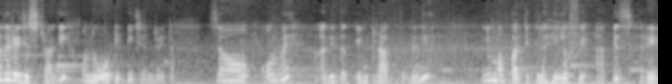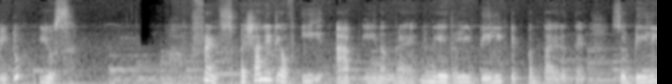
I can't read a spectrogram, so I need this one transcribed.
ಅದು ರಿಜಿಸ್ಟರ್ ಆಗಿ ಒಂದು O T P generate so ಒಮ್ಮೆ ಅದಿದ ಎಂಟರ್ ಆಗ್ತಿದ್ದಂಗೆ ನಿಮ್ಮ particular Healofy app is ready to use friends speciality of ಈ ಆ್ಯಪ್ ಏನಂದರೆ ನಿಮಗೆ ಇದರಲ್ಲಿ ಡೈಲಿ ಟಿಪ್ ಅಂತ ಇರುತ್ತೆ. ಸೊ ಡೈಲಿ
